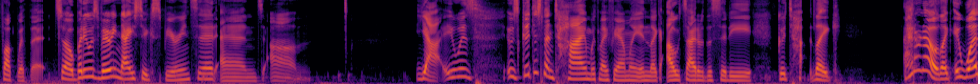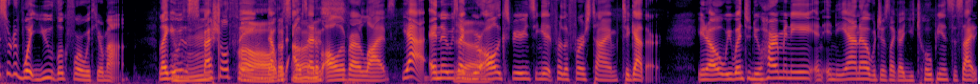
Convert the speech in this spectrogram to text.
fuck with it. So, but it was very nice to experience it, and um, yeah, it was it was good to spend time with my family and like outside of the city. Good time, like I don't know, like it was sort of what you look for with your mom. Like it was a Mhm. special thing Aw, that was outside of all of our lives. Yeah, and it was like we were all experiencing it for the first time together. You know, we went to New Harmony in Indiana, which is like a utopian society.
